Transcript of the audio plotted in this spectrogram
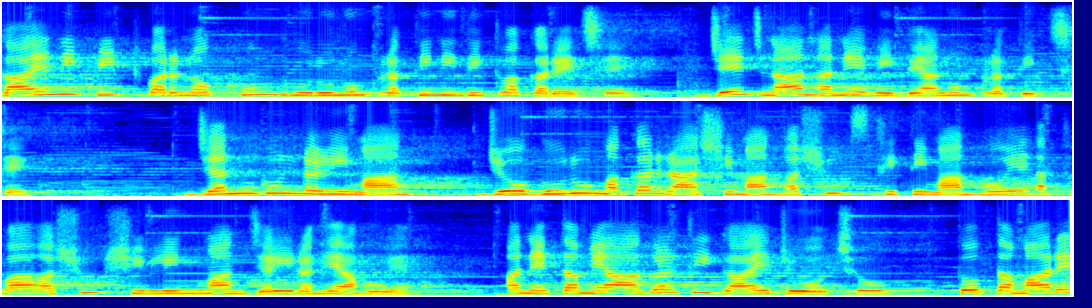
ગાયની પીઠ પરનો ખૂન ગુરુનું પ્રતિનિધિત્વ કરે છે, જે જ્ઞાન અને વિદ્યાનું પ્રતીક છે. જન્મકુંડળીમાં જો ગુરુ મકર રાશિમાં અશુભ સ્થિતિમાં હોય અથવા અશુભ શિવલિંગમાં જઈ રહ્યા હોય અને તમે આગળથી ગાય જુઓ છો, તો તમારે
